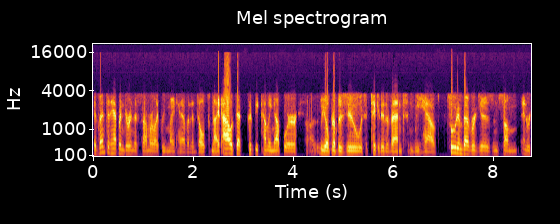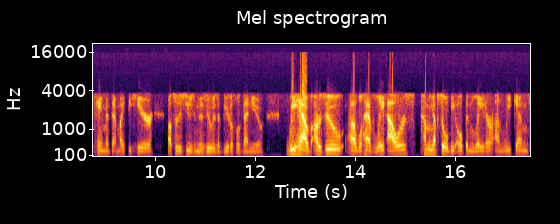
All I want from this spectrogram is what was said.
events that happen during the summer, like we might have an adults night out that could be coming up where uh, we open up a zoo. It's a ticketed event, and we have food and beverages and some entertainment that might be here. Also, just using the zoo as a beautiful venue. We have our zoo uh, will have late hours coming up, so we'll be open later on weekends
